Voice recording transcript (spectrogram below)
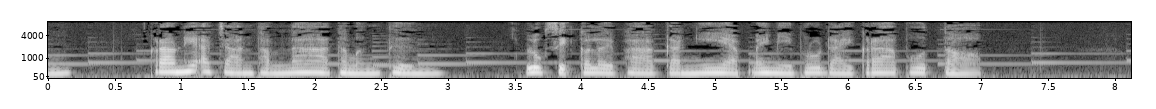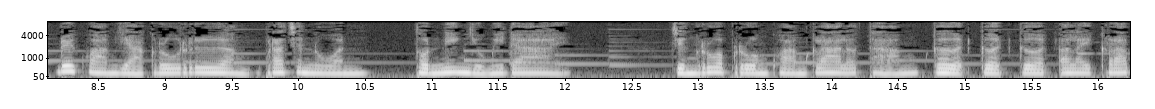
ม คราวนี้อาจารย์ทำหน้าทะมึงถึง ลูกศิษย์ก็เลยพากันเงียบไม่มีผู้ใดกล้าพูดตอบ ด้วยความอยากรู้เรื่อง พระชนวน ทนนิ่งอยู่ไม่ได้ จึงรวบรวมความกล้าแล้วถาม เกิดเกิดเกิดอะไรครับ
